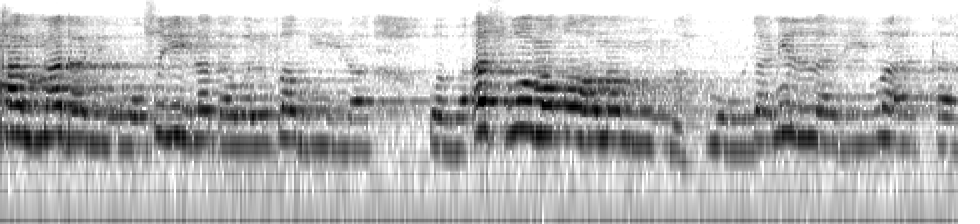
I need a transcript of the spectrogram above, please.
محمدا الوصيلة والفضيلة وبأسه مقاما محمودا الذي وأتاه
